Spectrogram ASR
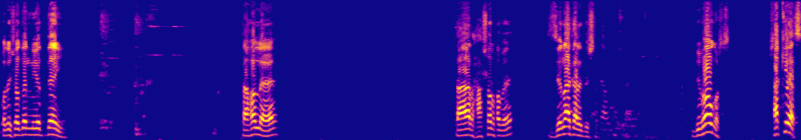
পরিশোধের নিয়ত নেই। তাহলে তার হাসর হবে জেনাকারীদের সাথে। বিবাহ করছে, সাক্ষী আছে,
